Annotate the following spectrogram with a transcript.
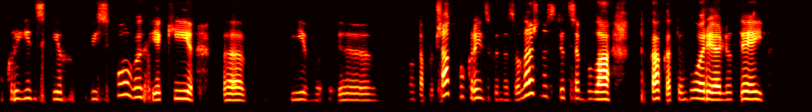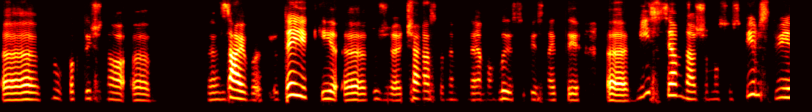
українських військових, які і ну, на початку української незалежності це була така категорія людей, ну фактично. е, е, Зайвих людей, які е, дуже часто не, могли собі знайти е, місця в нашому суспільстві,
